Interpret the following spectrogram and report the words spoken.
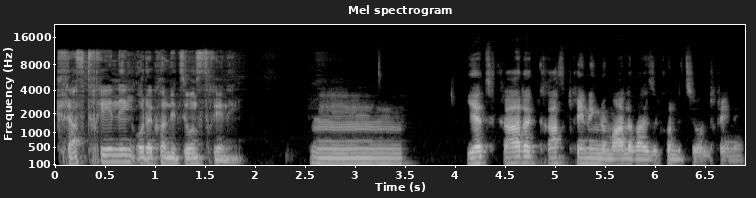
Krafttraining oder Konditionstraining? Mm, Jetzt gerade Krafttraining, normalerweise Konditiontraining.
